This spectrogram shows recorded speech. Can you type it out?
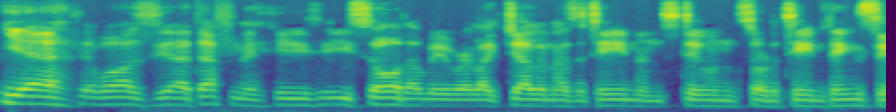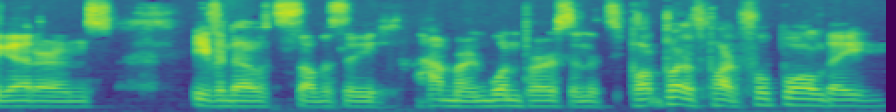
Yeah, it was. Yeah, definitely. He he saw that we were like gelling as a team and doing sort of team things together. And even though it's obviously hammering one person, it's part, but it's part of football. They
